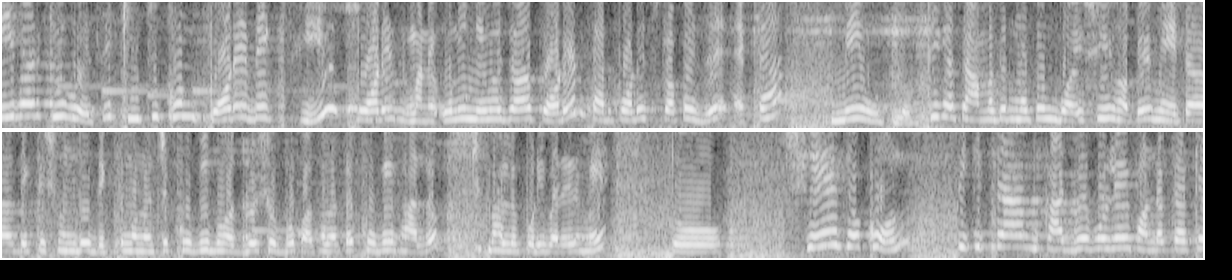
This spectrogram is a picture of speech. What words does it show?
এইবার কি হয়েছে, কিছুক্ষণ পরে দেখছি, পরে মানে উনি নেমে যাওয়ার পরে তারপরে স্টপেজে একটা মেয়ে উঠল। ঠিক আছে, আমাদের মতন বয়সী হবে, মেয়েটা দেখতে সুন্দর, দেখতে মনে হচ্ছে খুবই ভদ্র সভ্য কথাবার্তা খুবই ভালো ভালো পরিবারের মেয়ে। তো সে যখন টিকিটটা কাটবে বলে কন্ডাক্টরকে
